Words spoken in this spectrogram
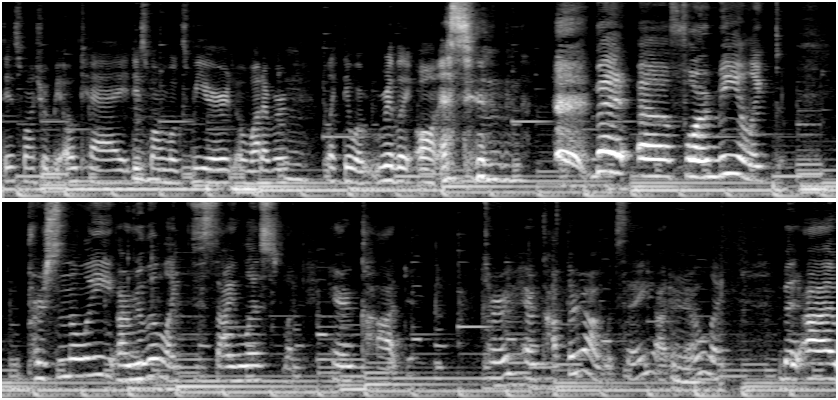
this one should be okay this Mhm. one looks weird or whatever Mhm. like they were really honest Mhm. but uh, for me, like personally, I really like the stylist, like haircut, hair cutter. I would say I don't Mm. know, like, but I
